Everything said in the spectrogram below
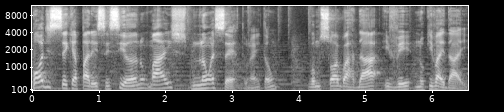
Pode ser que apareça esse ano, mas não é certo, né? Então vamos só aguardar e ver no que vai dar aí.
